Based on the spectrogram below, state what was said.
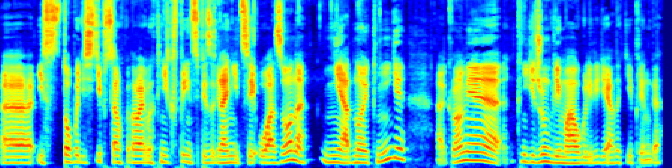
э, из топа 10 самых продаваемых книг, в принципе, за границей у Озона ни одной книги, э, кроме книги «Джунгли Маугли» Ридиарда Киплинга.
